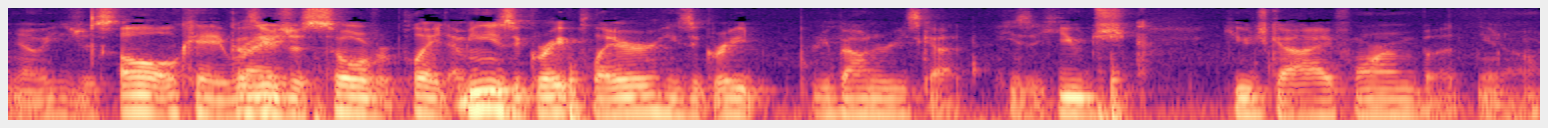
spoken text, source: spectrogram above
You know, he just Oh, okay, because right. he was just so overplayed. I mean, he's a great player. He's a great rebounder. He's got he's a huge, huge guy for him. But you know,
